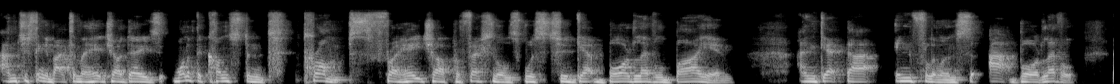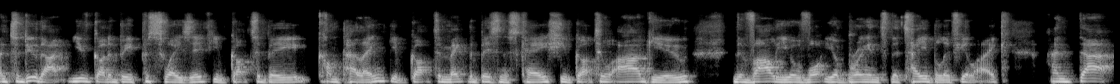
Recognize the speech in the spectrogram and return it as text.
I'm just thinking back to my HR days. One of the constant prompts for HR professionals was to get board level buy in and get that influence at board level. And to do that, you've got to be persuasive, you've got to be compelling, you've got to make the business case, you've got to argue the value of what you're bringing to the table, if you like. And that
